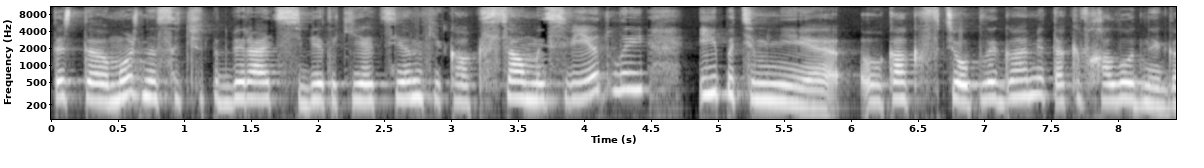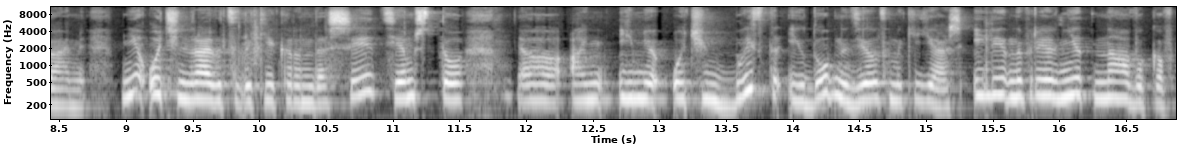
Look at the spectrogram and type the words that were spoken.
То что можно подбирать себе такие оттенки как самый светлый и потемнее э, как в теплой гамме так и в холодной гамме. Мне очень нравятся такие карандаши тем что э, они, ими очень быстро и удобно делать макияж. Или например нет навыков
